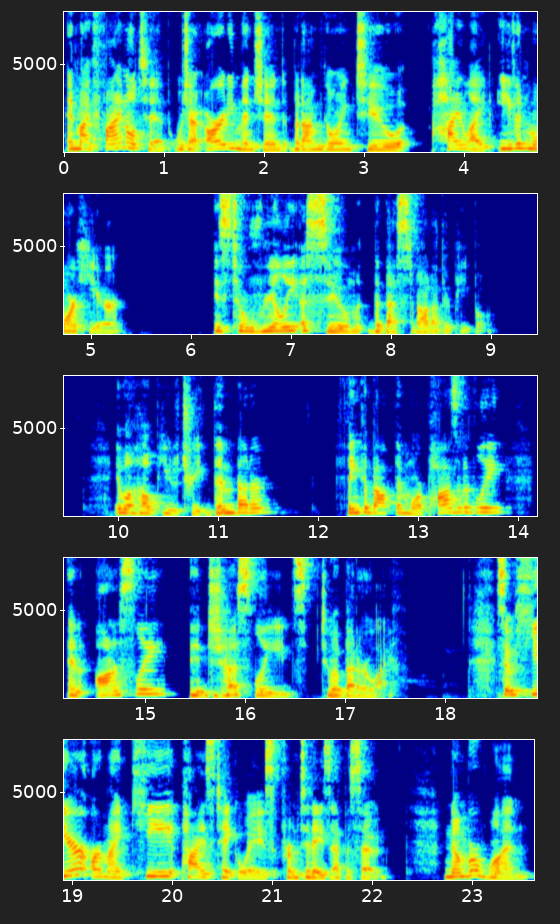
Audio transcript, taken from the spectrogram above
And my final tip, which I already mentioned, but I'm going to highlight even more here is to really assume the best about other people. It will help you to treat them better, think about them more positively, and honestly, it just leads to a better life. So, here are my key pies takeaways from today's episode. Number one,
